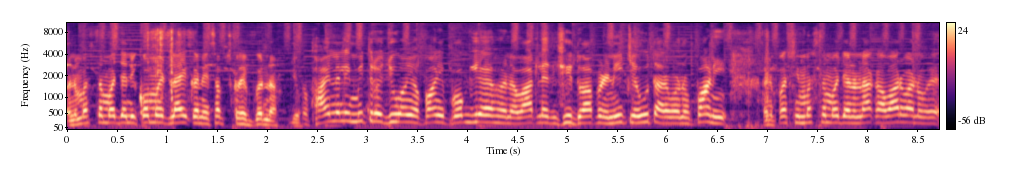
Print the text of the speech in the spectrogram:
અને મસ્ત મજાની કોમેન્ટ લાઈક અને સબસ્ક્રાઇબ કરી નાખજો. તો ફાઇનલી મિત્રો જુઓ અહીંયા પાણી પોગી આવ્યો હોય અને વાટલેથી સીધું આપણે નીચે ઉતારવાનું પાણી અને પછી મસ્ત મજાનો નાકા વારવાનો હોય.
